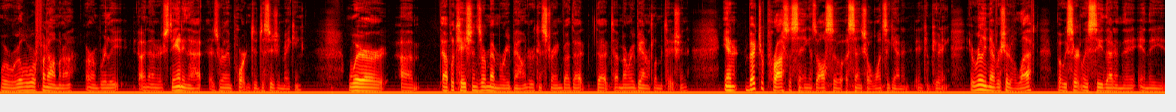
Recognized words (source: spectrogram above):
where real-world phenomena are really, and understanding that is really important to decision making, where um, applications are memory bound or constrained by that, that uh, memory bandwidth limitation. And vector processing is also essential once again in, in, computing. It really never should have left, but we certainly see that in the in the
